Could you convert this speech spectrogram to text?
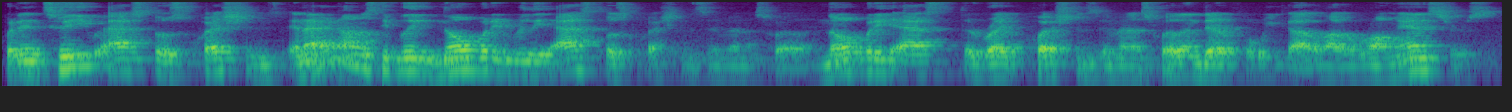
But until you ask those questions, and I honestly believe nobody really asked those questions in Venezuela. Nobody asked the right questions in Venezuela, and therefore we got a lot of wrong answers.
